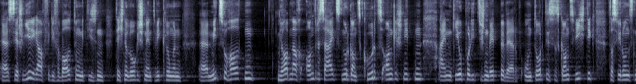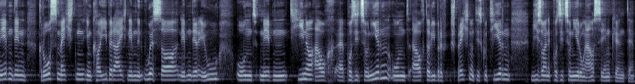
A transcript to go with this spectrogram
Äh, sehr schwierig auch für die Verwaltung mit diesen technologischen Entwicklungen äh, mitzuhalten. Wir haben auch andererseits nur ganz kurz angeschnitten einen geopolitischen Wettbewerb. Und dort ist es ganz wichtig, dass wir uns neben den Großmächten im KI-Bereich, neben den USA, neben der EU und neben China auch äh, positionieren und auch darüber sprechen und diskutieren, wie so eine Positionierung aussehen könnte.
